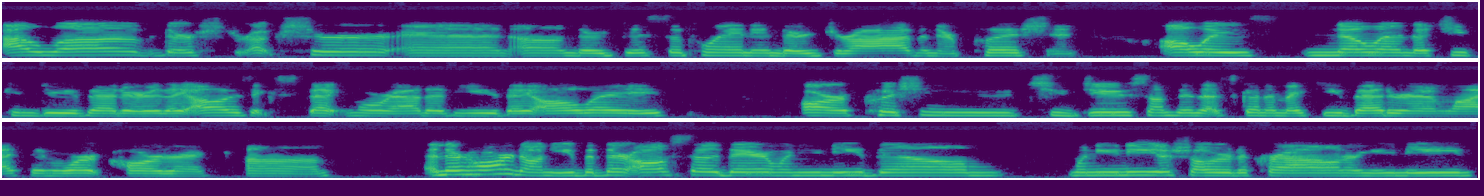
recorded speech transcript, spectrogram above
I love their structure and um, their discipline and their drive and their push, and always knowing that you can do better. They always expect more out of you. They always are pushing you to do something that's going to make you better in life and work harder. Um, and they're hard on you, but they're also there when you need them, when you need a shoulder to cry on or you need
